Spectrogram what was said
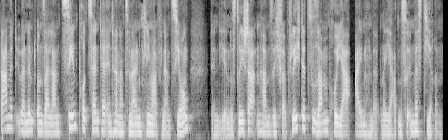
Damit übernimmt unser Land 10 Prozent der internationalen Klimafinanzierung. Denn die Industriestaaten haben sich verpflichtet, zusammen pro Jahr 100 Milliarden zu investieren.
